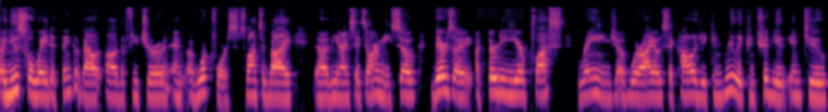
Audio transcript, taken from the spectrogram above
a useful way to think about uh, the future and, and uh, workforce sponsored by uh, the United States Army. So there's a, a 30 year plus range of where IO psychology can really contribute into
